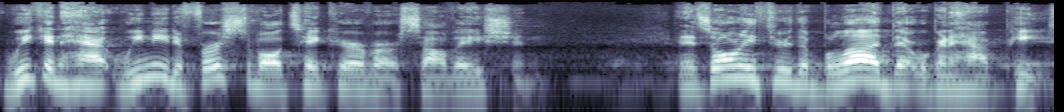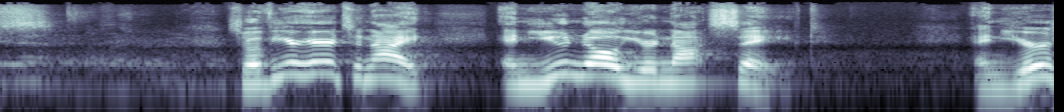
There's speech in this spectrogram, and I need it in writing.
we can have we need to first of all take care of our salvation. And it's only through the blood that we're going to have peace. So if you're here tonight and you know you're not saved and you're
